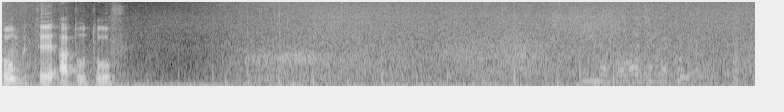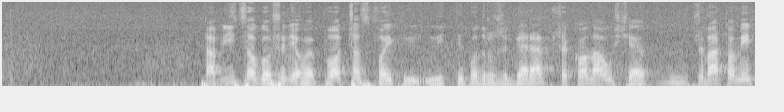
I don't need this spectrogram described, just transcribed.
punkty atutów. Tablice ogłoszeniowe. Podczas swoich li- licznych podróży Geralt przekonał się, że warto mieć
